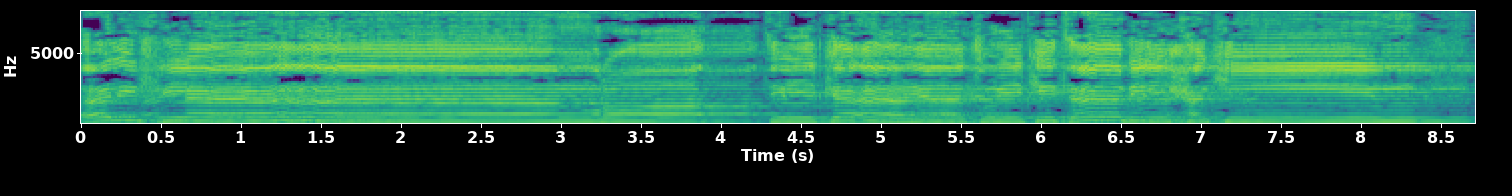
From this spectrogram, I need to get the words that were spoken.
ألف لام را. تلك آيات الكتاب الحكيم.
